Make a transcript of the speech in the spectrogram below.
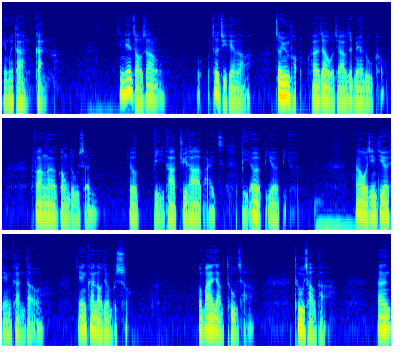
因为他很干嘛。今天早上这几天啊，郑运鹏开始在我家这边的路口放那个工读生，就比他举他的牌子，比二比二比二。然后我已经第二天看到了。今天看到我就很不爽，我本来想吐槽，吐槽他，但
